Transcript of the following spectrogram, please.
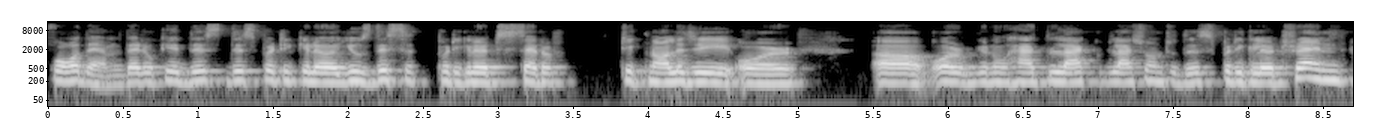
for them? That okay, this this particular use this particular set of technology or uh, or you know had lack lash onto this particular trend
